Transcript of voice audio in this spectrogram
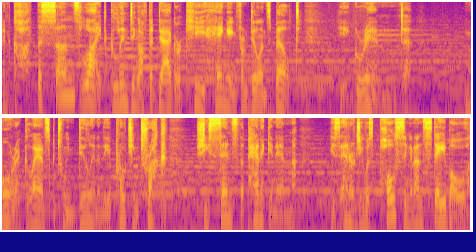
and caught the sun's light glinting off the dagger key hanging from Dylan's belt. He grinned. Mora glanced between Dylan and the approaching truck. She sensed the panic in him. His energy was pulsing and unstable.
